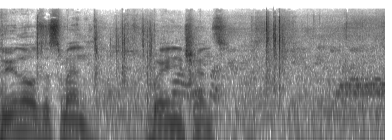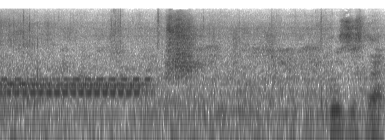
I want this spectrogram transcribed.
Do you know this man by any chance? Who's this man?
